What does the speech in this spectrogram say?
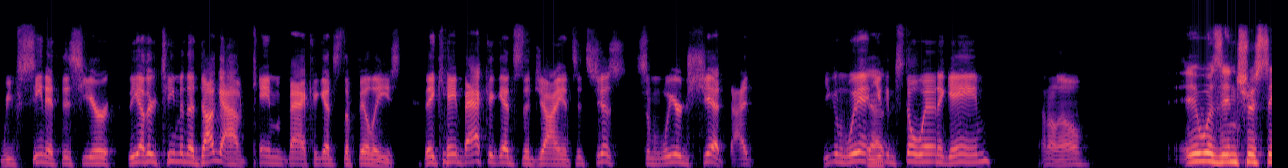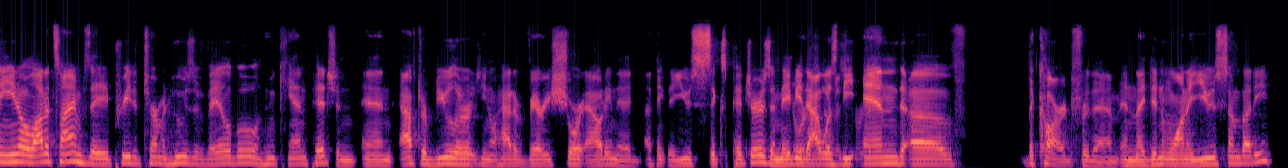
We've seen it this year. The other team in the dugout came back against the Phillies. They came back against the Giants. It's just some weird shit. I you can win, Yeah. you can still win a game. I don't know. It was interesting. You know, a lot of times they predetermine who's available and who can pitch. And and after Buehler, you know, had a very short outing, they I think they used six pitchers, and maybe Shortest that was the career. end of the card for them, and they didn't want to use somebody.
